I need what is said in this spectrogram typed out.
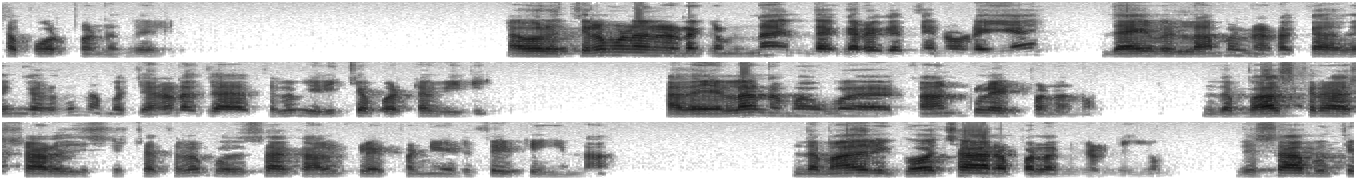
சப்போர்ட் பண்ணுது அவர் திருமணம் நடக்கணும்னா இந்த கிரகத்தினுடைய தயவு இல்லாமல் நடக்காதுங்கிறது நம்ம ஜனன ஜாதத்தில் விதிக்கப்பட்ட விதி. அதையெல்லாம் நம்ம கால்குலேட் பண்ணணும். இந்த பாஸ்கர் ஆஸ்ட்ராலஜி சிஸ்டத்தில் புதுசாக கால்குலேட் பண்ணி எடுத்துக்கிட்டிங்கன்னா இந்த மாதிரி கோச்சார பலன்கள்லையும் திசாபுத்தி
